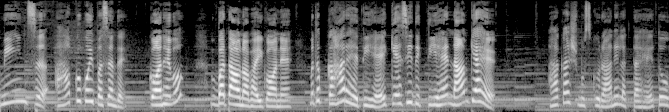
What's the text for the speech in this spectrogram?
मीन्स आपको कोई पसंद है? कौन है वो? बताओ ना भाई कौन है? मतलब कहाँ रहती है? कैसी दिखती है? नाम क्या है? आकाश मुस्कुराने लगता है तो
